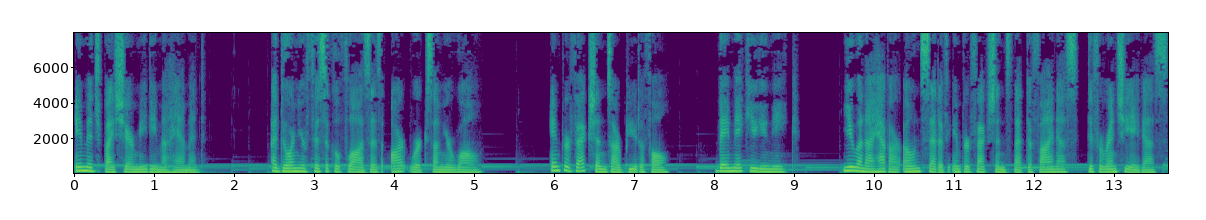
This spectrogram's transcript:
Image by Sharmiti Mohammed. Adorn your physical flaws as artworks on your wall. Imperfections are beautiful. They make you unique. You and I have our own set of imperfections that define us, differentiate us.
